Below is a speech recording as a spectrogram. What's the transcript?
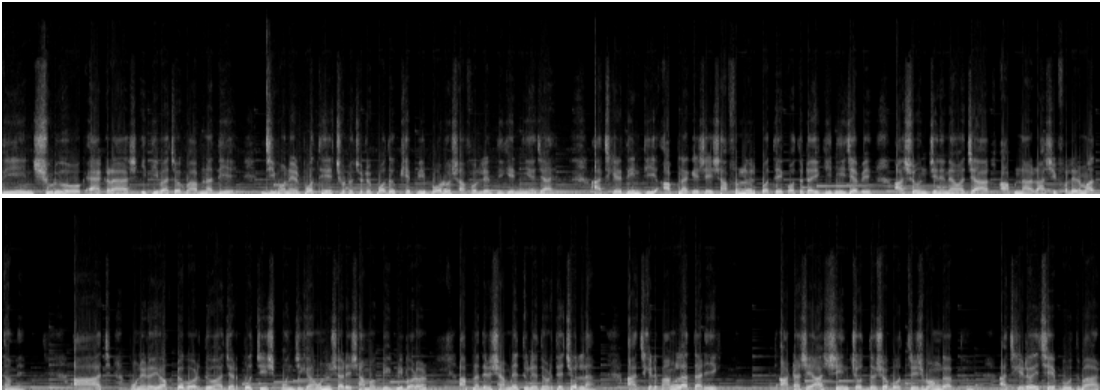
দিন শুরু হোক একরাশ ইতিবাচক ভাবনা দিয়ে। জীবনের পথে ছোট ছোট পদক্ষেপই বড় সাফল্যের দিকে নিয়ে যায়। আজকের দিনটি আপনাকে সেই সাফল্যের পথে কতটা এগিয়ে নিয়ে যাবে, আসুন জেনে নেওয়া যাক আপনার রাশিফলের মাধ্যমে। আজ পনেরোই অক্টোবর দু হাজার পঁচিশ পঞ্জিকা অনুসারে সামগ্রিক বিবরণ আপনাদের সামনে তুলে ধরতে চললাম। আজকের বাংলা তারিখ আঠাশে আশ্বিন চোদ্দোশো বত্রিশ বঙ্গাব্দ। আজকে রয়েছে বুধবার।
